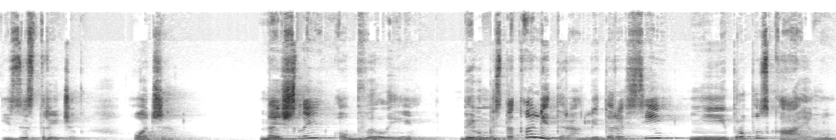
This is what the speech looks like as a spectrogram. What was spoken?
із сестричок. Отже, знайшли, обвели. Дивимось, така літера. Літера Сі? Ні, пропускаємо.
